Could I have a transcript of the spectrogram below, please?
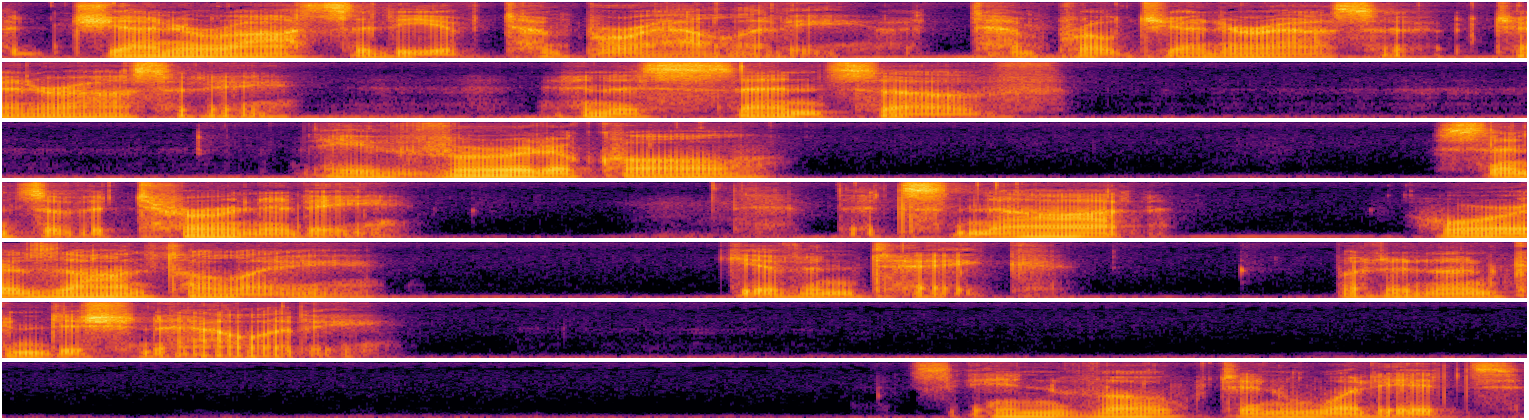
a generosity of temporality, a temporal generosity, generosity, and a sense of a vertical sense of eternity that's not horizontally give and take, but an unconditionality. It's invoked in what it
